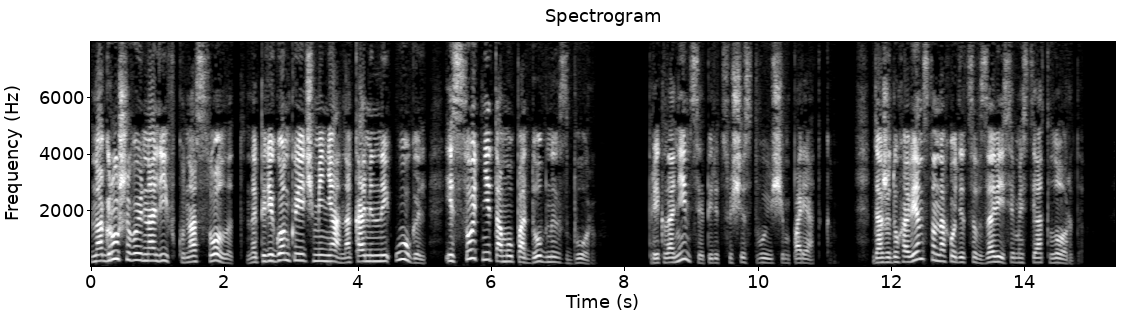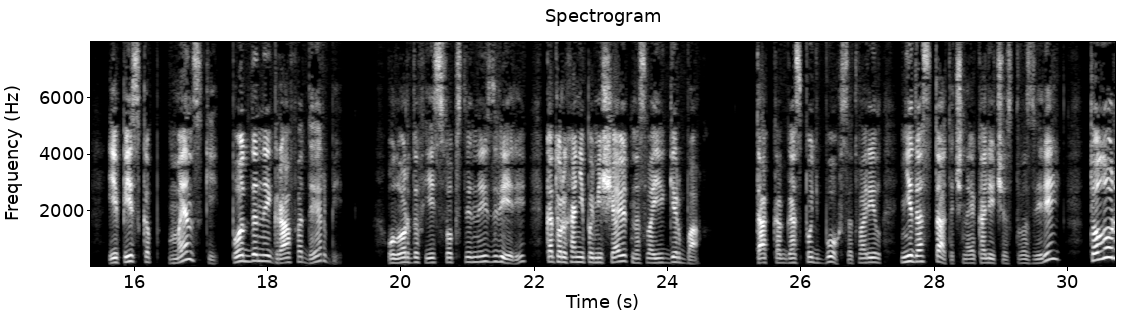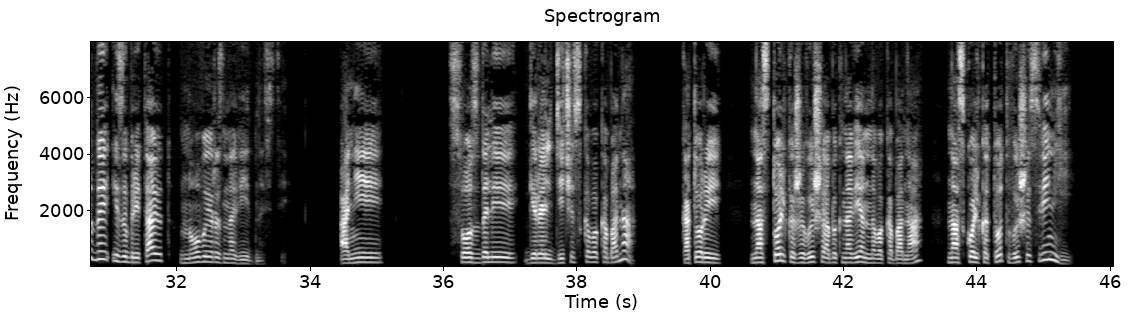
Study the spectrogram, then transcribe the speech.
на грушевую наливку, на солод, на перегонку ячменя, на каменный уголь и сотни тому подобных сборов. Преклонимся перед существующим порядком. Даже духовенство находится в зависимости от лордов. Епископ Менский, подданный графа Дерби. У лордов есть собственные звери, которых они помещают на своих гербах. Так как Господь Бог сотворил недостаточное количество зверей, то лорды изобретают новые разновидности. Они создали геральдического кабана, который настолько же выше обыкновенного кабана, насколько тот выше свиньи,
